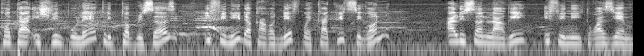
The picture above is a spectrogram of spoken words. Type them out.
Quant à Ishvin Poulin, clip top raceuse, il finit de 49.48 secondes. Alison Larry, il finit troisième.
